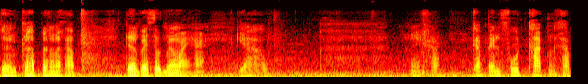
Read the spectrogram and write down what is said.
เดินกลับแล้วนะครับ เดินไปสุดไม่ไหวฮะ ยาว นี่ครับ จะเป็นฟู้ดทักนะครับ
